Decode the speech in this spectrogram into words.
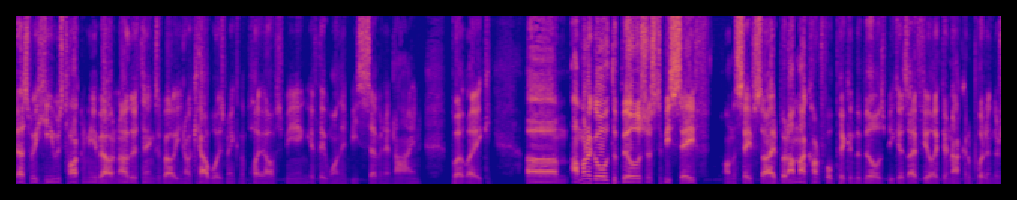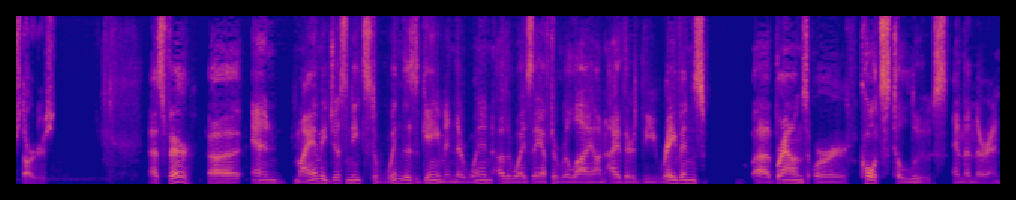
That's what he was talking to me about, and other things about you know Cowboys making the playoffs being if they won they'd be seven and nine. But like, um, I'm gonna go with the Bills just to be safe on the safe side. But I'm not comfortable picking the Bills because I feel like they're not gonna put in their starters. That's fair. Uh, and Miami just needs to win this game in their win. Otherwise, they have to rely on either the Ravens, uh, Browns, or Colts to lose, and then they're in.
